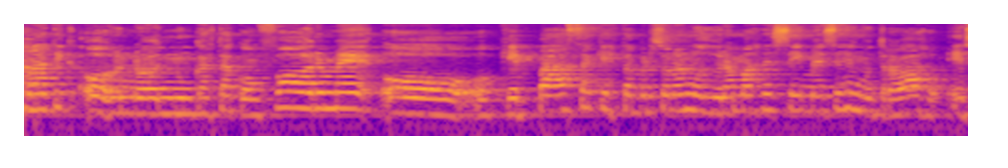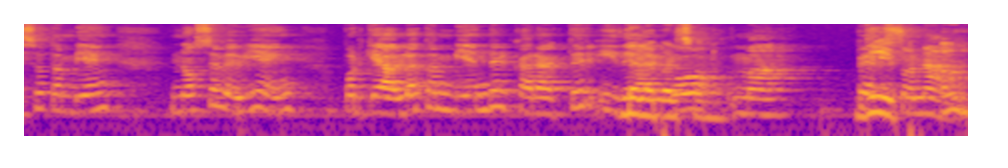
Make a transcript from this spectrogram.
problemática, o no, nunca está conforme, o, o qué pasa que esta persona no dura más de seis meses en un trabajo. Eso también no se ve bien, porque habla también del carácter y de, De la persona. más personal.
